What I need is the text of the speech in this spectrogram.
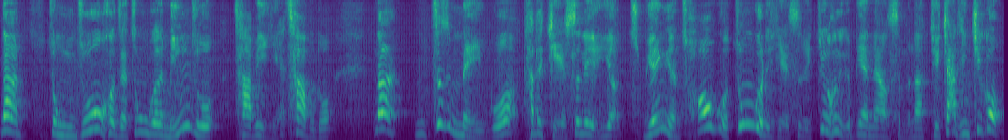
那种族或者中国的民族差别也差不多。那这是美国它的解释力要远远超过中国的解释力。最后一个变量是什么呢？就家庭结构。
